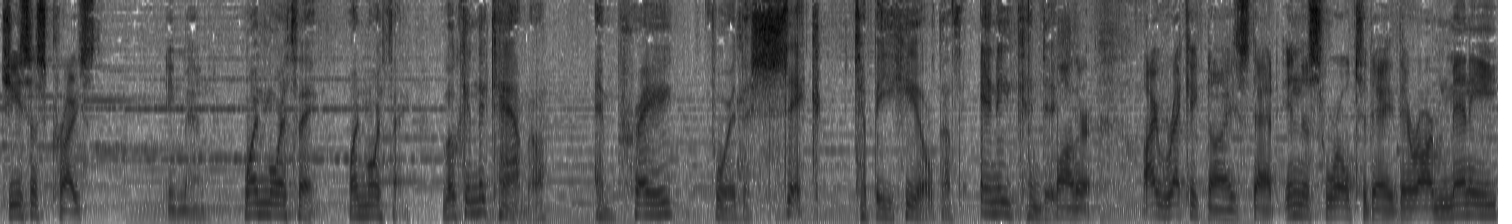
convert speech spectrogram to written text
Jesus Christ. Amen. One more thing. One more thing. Look in the camera and pray for the sick to be healed of any condition. Father, I recognize that in this world today, there are many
